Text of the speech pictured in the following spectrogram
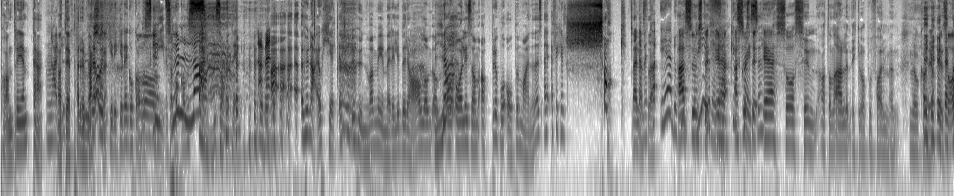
på andre jenter. Nei, at det er Men det orker ikke. Det går ikke an å skrive sånn. Det går ikke an å si sånne ting. Eh, eh, Hun er jo helt Jeg trodde hun var mye mer liberal og, og, Ja. og, og liksom Apropos open-mindedness. Jeg, jeg fikk helt sjokk da jeg Nei, leste men hva det. er det hun driver er, med? jeg syns det er så synd at han Erlend ikke var på Farmen med Kari Jakkesson.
